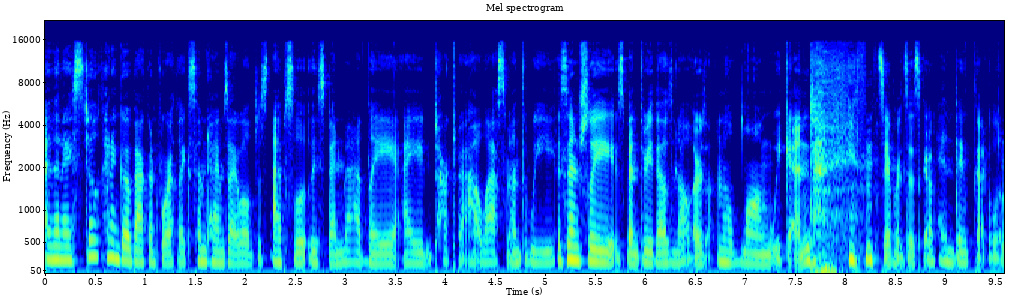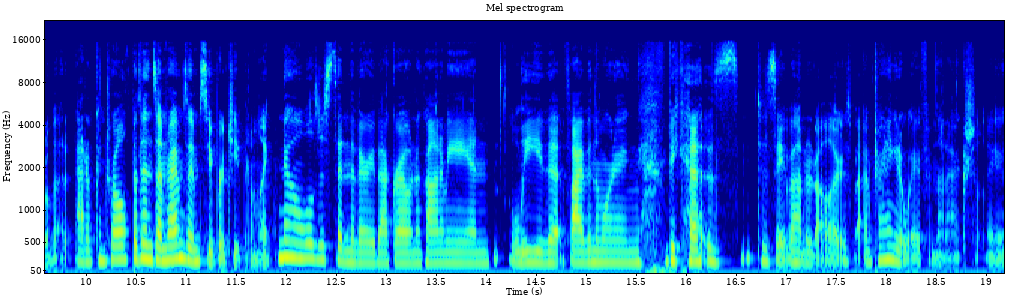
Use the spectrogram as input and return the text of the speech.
And then I still kind of go back and forth. Like sometimes I will just absolutely spend madly. I talked about how last month we essentially spent $3,000 on a long weekend in San Francisco and things got a little bit out of control. But then sometimes I'm super cheap and I'm like, no, we'll just sit in the very back row in economy and leave at five in the morning because to save $100. But I'm trying to get away from that actually.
